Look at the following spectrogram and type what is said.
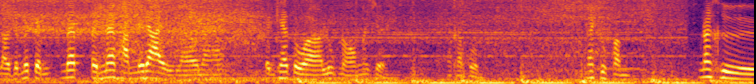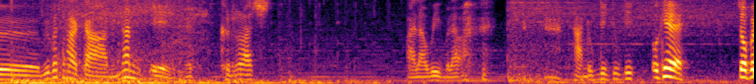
เราจะไม่เป็นแม่เป็นแม่พันธุ์ไม่ได้แล้วนะฮะเป็นแค่ตัวลูกน้องเฉยนะครับผมนั่นคือความนั่นคือวิวัฒนาการนั่นเองครับไปแล้ววิ่งไปแล้ว หาดุกดิกดุกดิกโอเค จบไป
